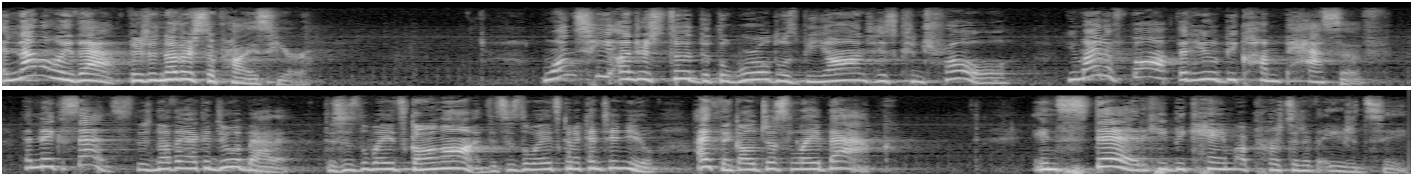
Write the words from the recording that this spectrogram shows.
And not only that, there's another surprise here. Once he understood that the world was beyond his control, you might have thought that he would become passive. It makes sense. There's nothing I can do about it. This is the way it's going on. This is the way it's going to continue. I think I'll just lay back. Instead, he became a person of agency.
